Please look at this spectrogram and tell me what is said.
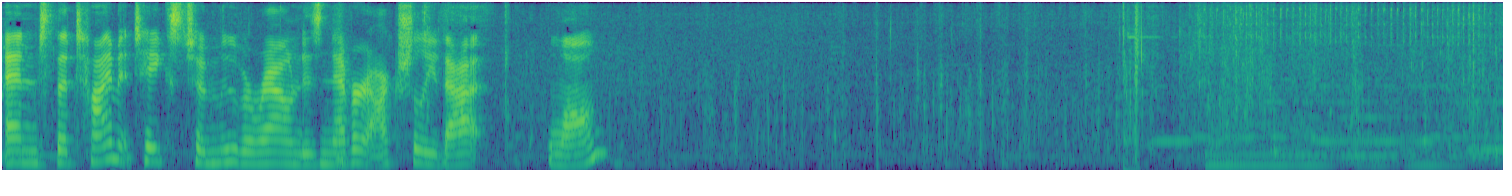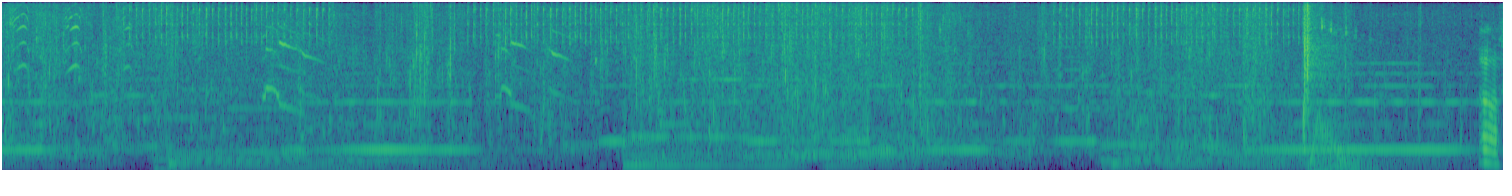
And the time it takes to move around is never actually that long. Ugh.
